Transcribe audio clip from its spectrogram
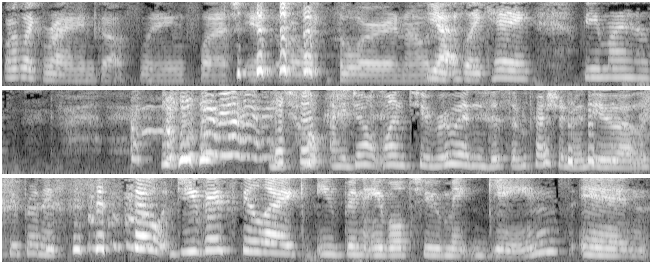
Or like Ryan Gosling slash and or like Thor, and I was Yes. just like, hey, be my husband. Forever I don't. I don't want to ruin this impression with you. I will keep running. So, do you guys feel like you've been able to make gains in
